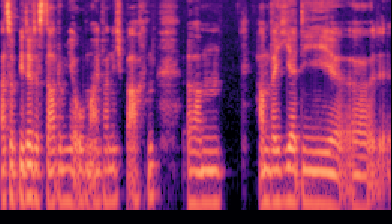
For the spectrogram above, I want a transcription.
also bitte das Datum hier oben einfach nicht beachten. Ähm, haben wir hier die, äh,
